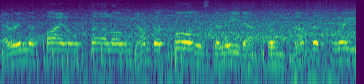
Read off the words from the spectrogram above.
They're in the final furlong. Number four is the leader from number three.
